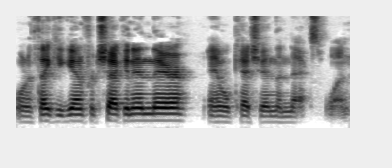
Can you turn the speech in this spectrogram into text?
I want to thank you again for checking in there, and we'll catch you in the next one.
